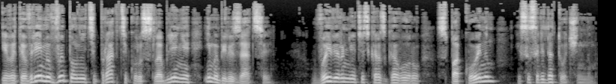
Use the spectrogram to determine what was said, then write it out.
и в это время выполните практику расслабления и мобилизации. Вы вернетесь к разговору спокойным и сосредоточенным.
